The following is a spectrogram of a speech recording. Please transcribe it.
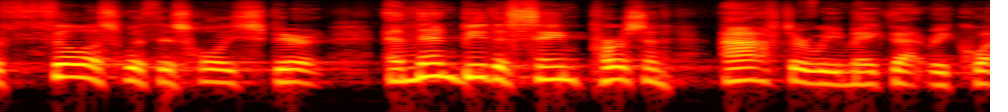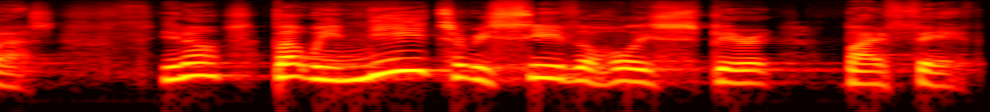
to fill us with his Holy Spirit and then be the same person after we make that request. You know, but we need to receive the Holy Spirit by faith.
